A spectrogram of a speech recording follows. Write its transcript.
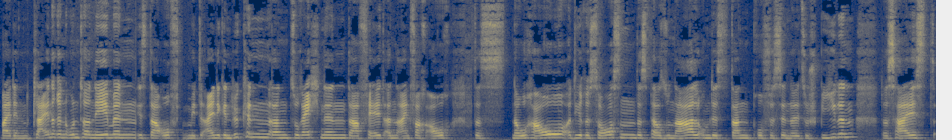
Bei den kleineren Unternehmen ist da oft mit einigen Lücken dann zu rechnen. Da fällt dann einfach auch das Know-how, die Ressourcen, das Personal, um das dann professionell zu spielen. Das heißt,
